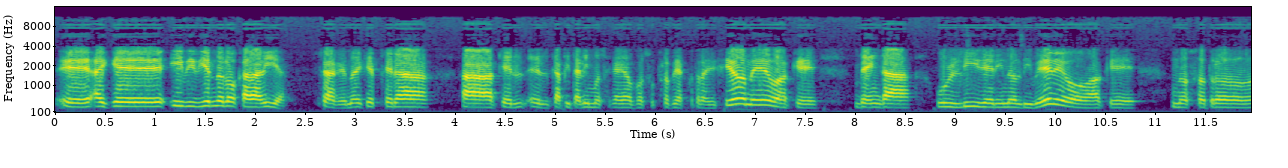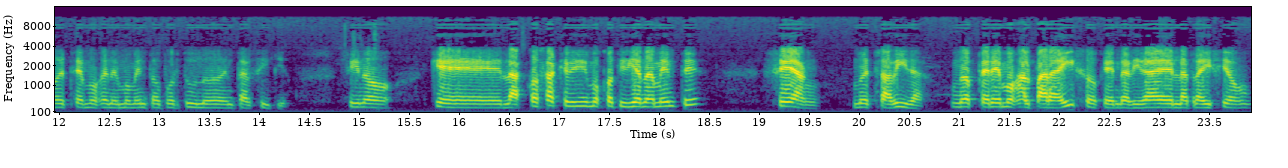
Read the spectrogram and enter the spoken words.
eh, hay que ir viviéndolo cada día. O sea, que no hay que esperar a que el, capitalismo se caiga por sus propias contradicciones o a que venga un líder y nos libere o a que nosotros estemos en el momento oportuno en tal sitio, sino que las cosas que vivimos cotidianamente sean nuestra vida. No esperemos al paraíso, que en realidad es la tradición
